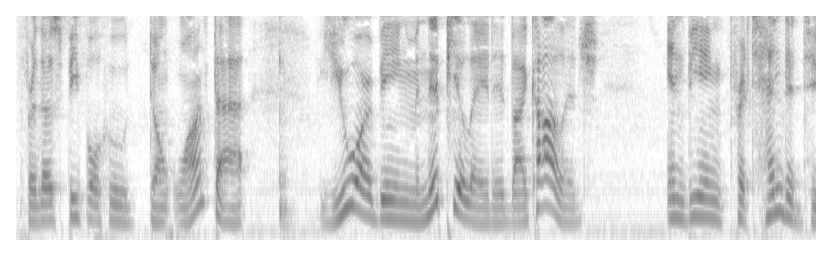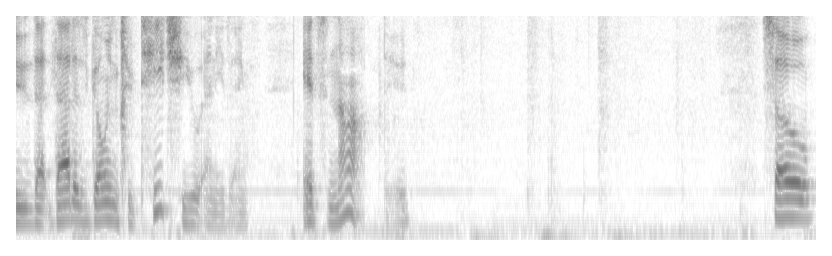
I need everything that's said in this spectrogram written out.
For those people who don't want that, you are being manipulated by college in being pretended to that that is going to teach you anything. It's not, dude. So,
